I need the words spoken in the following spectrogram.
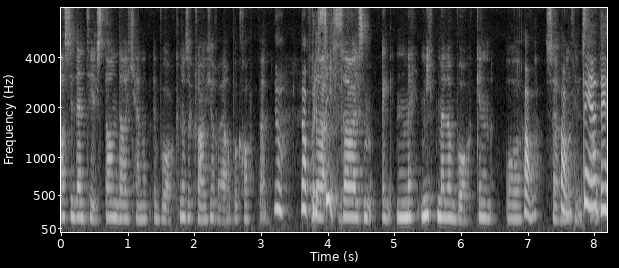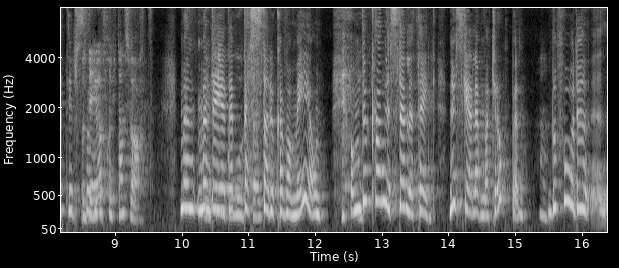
Altså i den tilstanden der jeg kjenner at jeg våkner, så klarer jeg ikke å røre på kroppen. ja, ja For da, precis. da er liksom jeg midt mellom våken og Ja, ja, søvnig det är tilstand. det Og det er jo fruktansvært. Men, men Det det är är det bästa du kan vara med om. Om du kan istället tänka, nu ska jag lämna kroppen. Då får du en,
